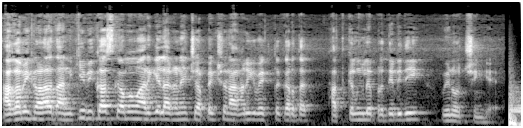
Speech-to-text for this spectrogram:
आगामी काळात आणखी विकास कामं मार्गी लागण्याची अपेक्षा नागरिक व्यक्त करतात हातकलंगले प्रतिनिधी विनोद शिंगे.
